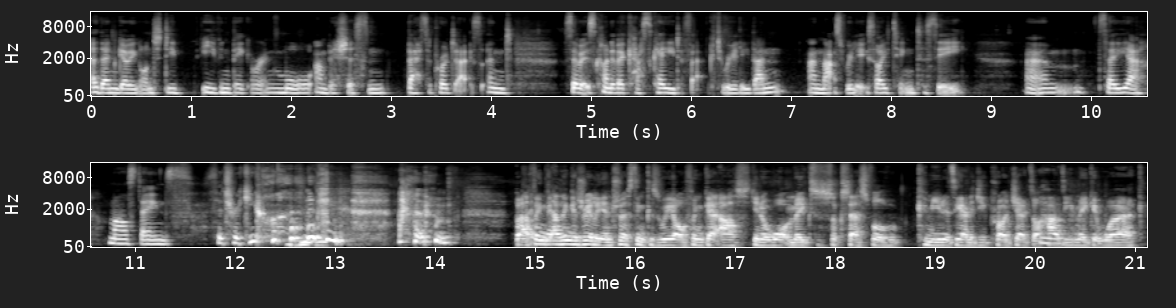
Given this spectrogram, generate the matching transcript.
are then going on to do even bigger and more ambitious and better projects. And so it's kind of a cascade effect, really, then. And that's really exciting to see. Um, so, yeah, milestones, it's a tricky one. um, but I think yeah. I think it's really interesting because we often get asked, you know, what makes a successful community energy project, or mm. how do you make it work?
